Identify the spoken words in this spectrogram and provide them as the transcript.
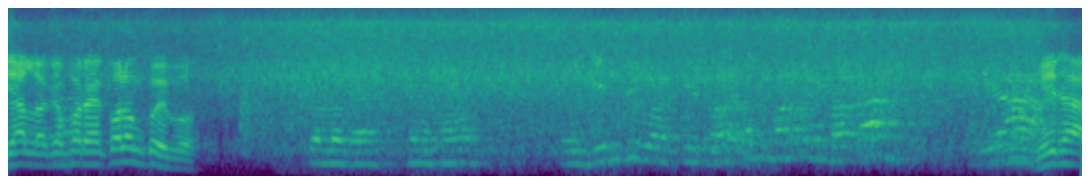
ইয়ার লগে পরে কলম কইব। কি মিঠা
